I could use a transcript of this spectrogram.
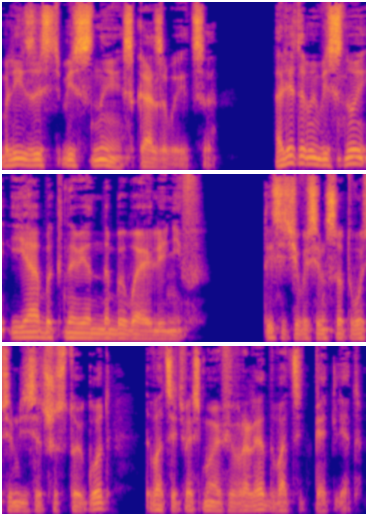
Близость весны сказывается, а летом и весной я обыкновенно бываю ленив. 1886 год, 28 февраля, 25 лет.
